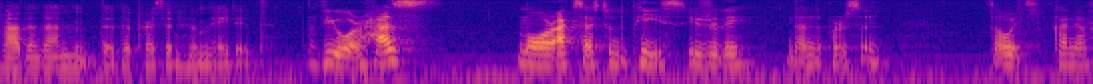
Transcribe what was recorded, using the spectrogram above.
rather than the, the person who made it the viewer has more access to the piece usually than the person. So it's kind of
